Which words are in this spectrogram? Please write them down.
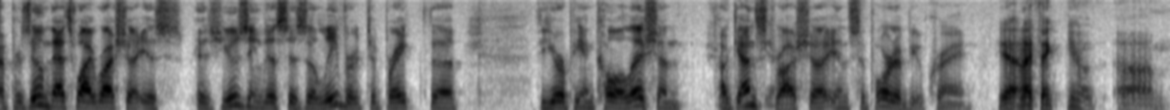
I, presume that's why Russia is is using this as a lever to break the the European coalition against yeah. Russia in support of Ukraine. Yeah, and I think you know um,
